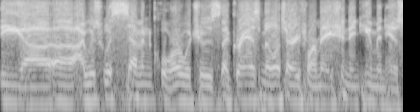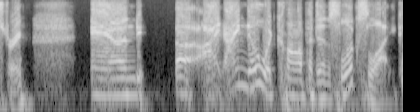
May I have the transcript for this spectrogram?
The uh, uh, I was with Seven Corps, which was the greatest military formation in human history, and uh, I, I know what competence looks like.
